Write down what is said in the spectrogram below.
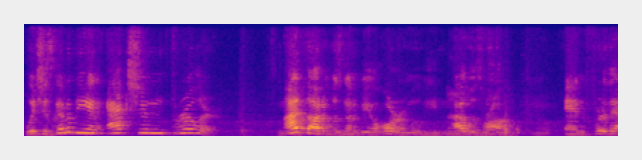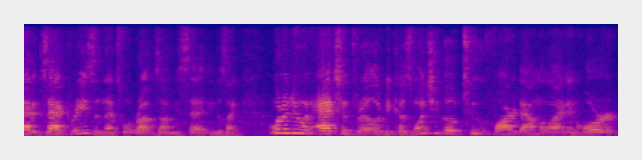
which is going to be an action thriller. I thought it was going to be a horror movie. No. I was wrong. No. And for that exact reason, that's what Rob Zombie said. He was like, I want to do an action thriller because once you go too far down the line in horror,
